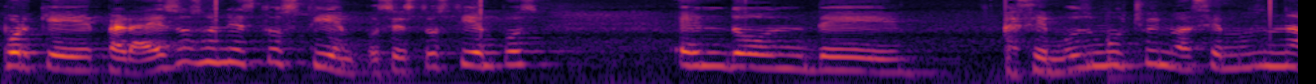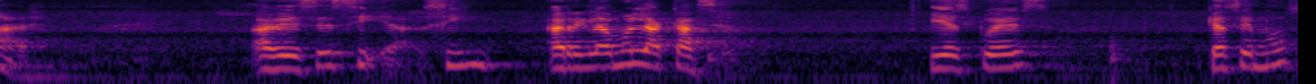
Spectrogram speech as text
porque para eso son estos tiempos, estos tiempos en donde hacemos mucho y no hacemos nada. A veces sí, sí, arreglamos la casa y después, ¿qué hacemos?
